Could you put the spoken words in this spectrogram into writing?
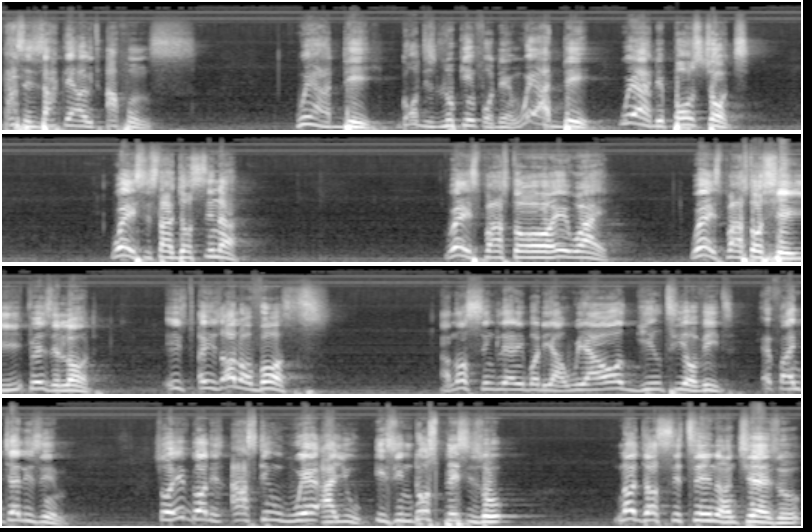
That's exactly how it happens. Where are they? God is looking for them. Where are they? Where are the Pulse Church? Where is Sister Justina? Where is Pastor AY? Where is Pastor Sheyi? Praise the Lord. It's, it's all of us. I'm not singling anybody out. We are all guilty of it. Evangelism. So if God is asking, where are you? Is in those places, oh. Not just sitting on chairs, oh.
